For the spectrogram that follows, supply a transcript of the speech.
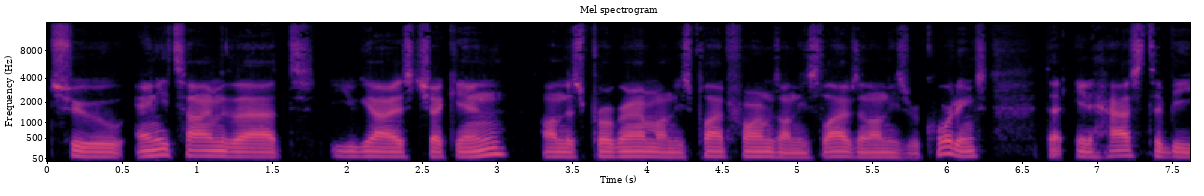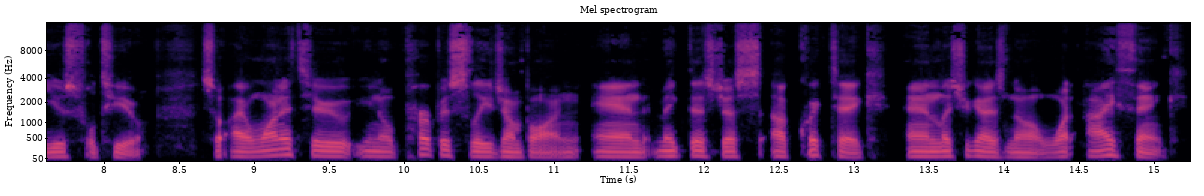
to anytime that you guys check in on this program, on these platforms, on these lives, and on these recordings, that it has to be useful to you. So I wanted to, you know, purposely jump on and make this just a quick take and let you guys know what I think,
